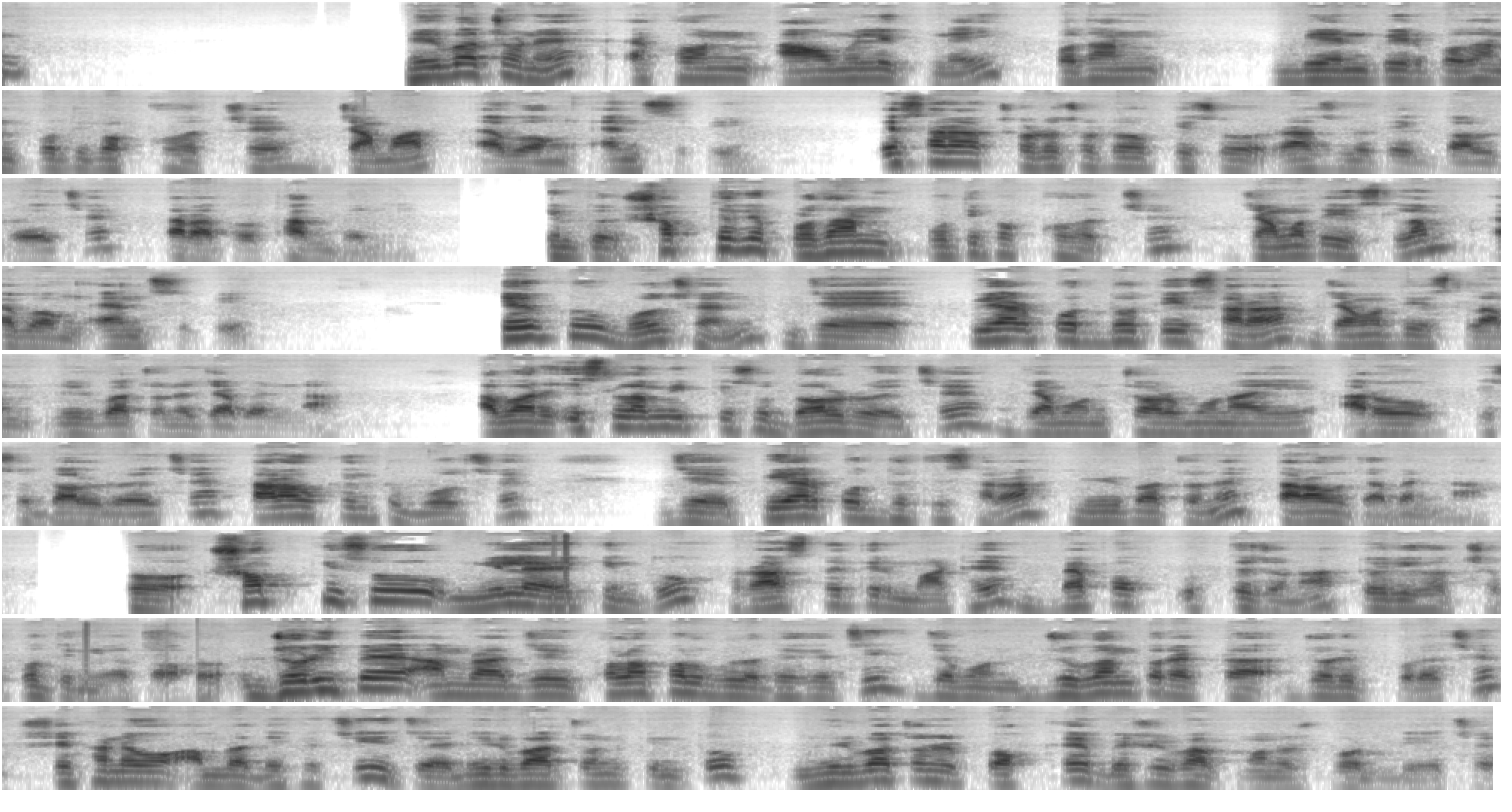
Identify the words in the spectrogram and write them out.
নির্বাচনে এখন আওয়ামী লীগ নেই। প্রধান বিএনপির প্রধান প্রতিপক্ষ হচ্ছে জামাত এবং এনসিপি। এছাড়া ছোট ছোট কিছু রাজনৈতিক দল রয়েছে, তারা তো থাকবেনই। কিন্তু সব থেকে প্রধান প্রতিপক্ষ হচ্ছে জামাতে ইসলাম এবং এনসিপি। কেউ কেউ বলছেন যে পিয়ার পদ্ধতি ছাড়া জামাতে ইসলাম নির্বাচনে যাবেন না। আবার ইসলামিক কিছু দল রয়েছে, যেমন চরমনাই আরও কিছু দল রয়েছে, তারাও কিন্তু বলছে যে পিয়ার পদ্ধতি ছাড়া নির্বাচনে তারাও যাবেন না। তো সবকিছু মিলে কিন্তু রাজনীতির মাঠে ব্যাপক উত্তেজনা তৈরি হচ্ছে প্রতিনিয়ত। জরিপে আমরা যে ফলাফলগুলো দেখেছি, যেমন যুগান্তর একটা জরিপ করেছে, সেখানেও আমরা দেখেছি যে নির্বাচন কিন্তু নির্বাচনের পক্ষে বেশিরভাগ মানুষ ভোট দিয়েছে।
